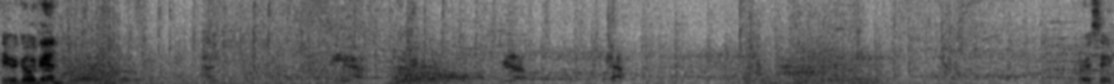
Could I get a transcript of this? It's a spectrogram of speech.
Here we go again. Where is he?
